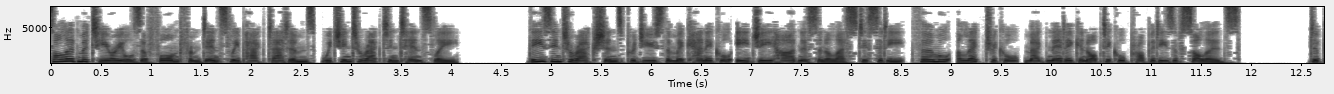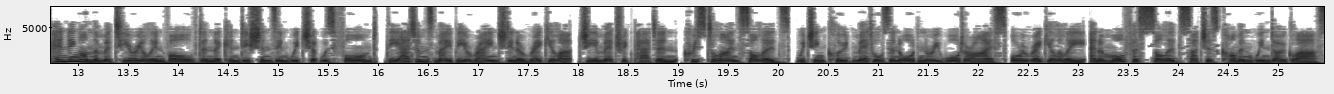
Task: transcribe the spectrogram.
Solid materials are formed from densely packed atoms, which interact intensely. These interactions produce the mechanical e.g. hardness and elasticity, thermal, electrical, magnetic and optical properties of solids. Depending on the material involved and the conditions in which it was formed, the atoms may be arranged in a regular, geometric pattern crystalline solids, which include metals and ordinary water ice or irregularly an amorphous solid such as common window glass.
